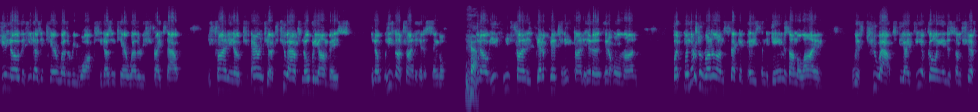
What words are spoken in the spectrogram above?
you know, that he doesn't care whether he walks, he doesn't care whether he strikes out. He's trying, you know, Aaron Judge, two outs, nobody on base. You know, he's not trying to hit a single. Yeah. You know, he, he's trying to get a pitch and he's trying to hit a hit a home run. But when there's a runner on second base and the game is on the line with two outs, the idea of going into some shift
